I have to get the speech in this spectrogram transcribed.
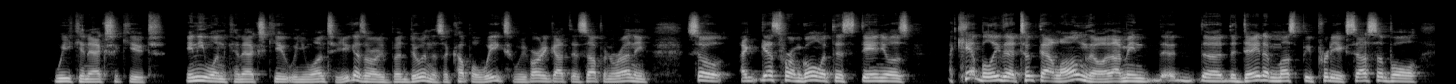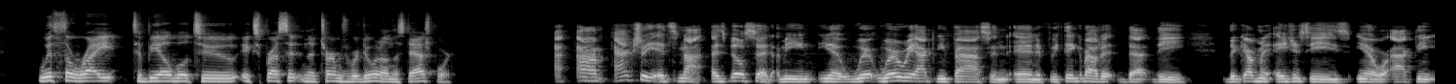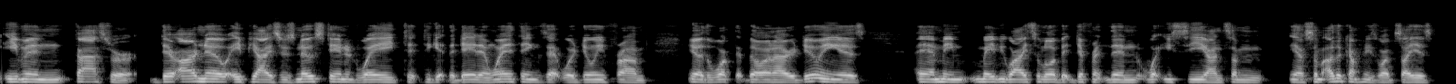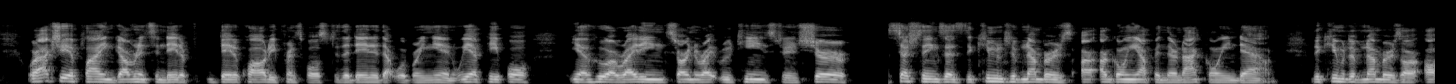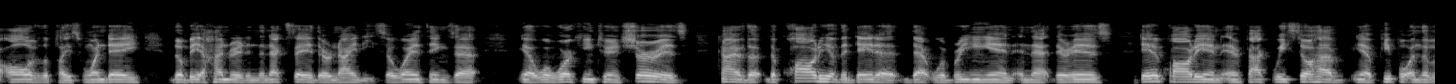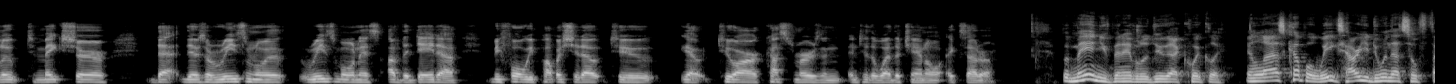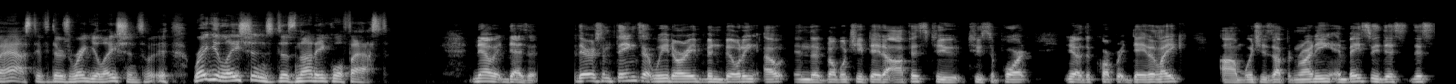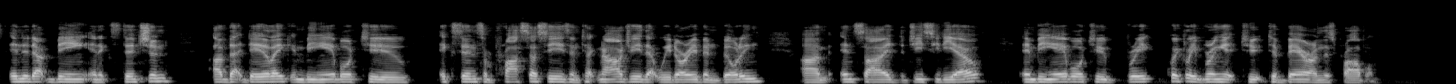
we can execute. Anyone can execute when you want to. You guys have already been doing this a couple weeks, and we've already got this up and running. So I guess where I'm going with this, Daniel, is I can't believe that took that long, though. I mean, the the, the data must be pretty accessible with the right to be able to express it in the terms we're doing on this dashboard? Um, actually, it's not. As Bill said, I mean, you know, we're we're reacting fast, and and if we think about it, that the the government agencies, you know, were acting even faster. There are no APIs. There's no standard way to, to get the data. And one of the things that we're doing from, you know, the work that Bill and I are doing is, I mean, maybe why it's a little bit different than what you see on some you know some other companies' website is we're actually applying governance and data data quality principles to the data that we're bringing in. We have people you know who are writing starting to write routines to ensure such things as the cumulative numbers are, are going up and they're not going down. The cumulative numbers are, are all over the place. One day they'll be 100 and the next day they're 90. So one of the things that you know we're working to ensure is kind of the, the quality of the data that we're bringing in and that there is data quality, and, and in fact, we still have you know people in the loop to make sure that there's a reasonable reasonableness of the data before we publish it out to you know to our customers and, and to the Weather Channel, et cetera. But man, you've been able to do that quickly. In the last couple of weeks, how are you doing that so fast if there's regulations? Regulations does not equal fast. No, it doesn't. There are some things that we'd already been building out in the Global Chief Data Office to to support, you know, the corporate data lake um, which is up and running. And basically, this this ended up being an extension of that data lake and being able to extend some processes and technology that we'd already been building um, inside the GCDO and being able to bring, quickly bring it to, to bear on this problem.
